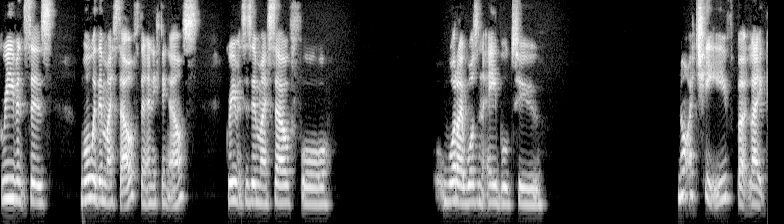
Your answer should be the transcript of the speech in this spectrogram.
grievances, more within myself than anything else. Grievances in myself for what I wasn't able to not achieve, but like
